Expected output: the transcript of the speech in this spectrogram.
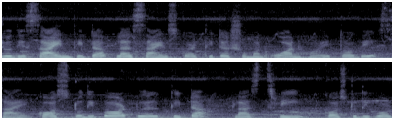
যদি sine theta plus sine square theta সমান ওয়ান হয়, তবে সাই cos to the power twelve theta plus three cos to the power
